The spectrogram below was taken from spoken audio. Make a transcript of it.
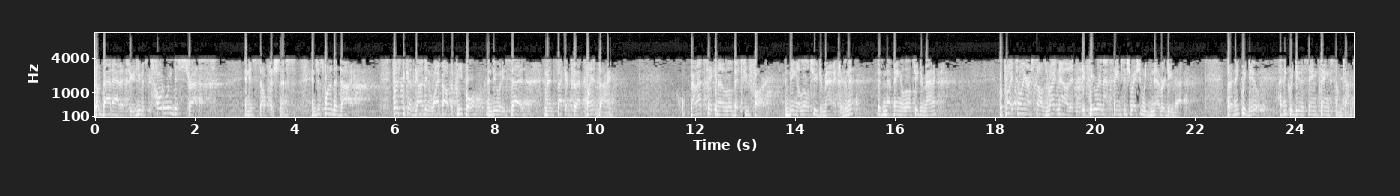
What a bad attitude. He was totally distressed in his selfishness and just wanted to die. First, because God didn't wipe out the people and do what he said, and then second, for that plant dying. Now that's taking it a little bit too far and being a little too dramatic, isn't it? Isn't that being a little too dramatic? We're probably telling ourselves right now that if we were in that same situation, we'd never do that. But I think we do. I think we do the same thing sometimes.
